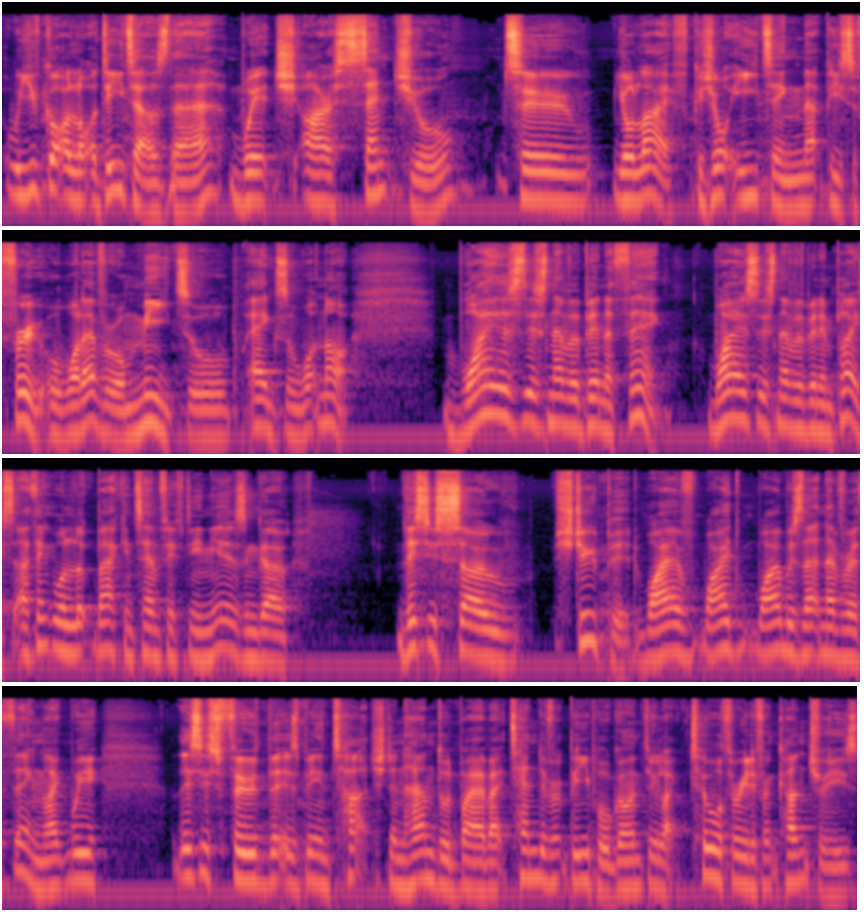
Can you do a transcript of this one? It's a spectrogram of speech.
well, you've got a lot of details there which are essential to your life because you're eating that piece of fruit or whatever, or meat or eggs or whatnot. Why has this never been a thing? Why has this never been in place? I think we'll look back in 10, 15 years and go, this is so stupid. Why have, why why was that never a thing? Like we this is food that is being touched and handled by about 10 different people going through like two or three different countries.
